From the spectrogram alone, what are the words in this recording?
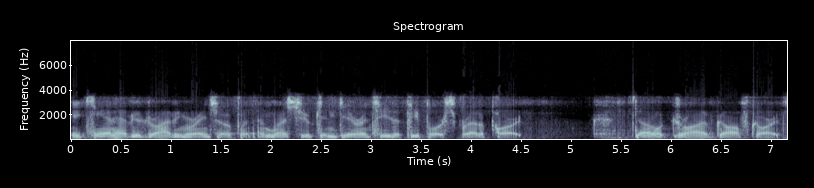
You can't have your driving range open unless you can guarantee that people are spread apart. Don't drive golf carts.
